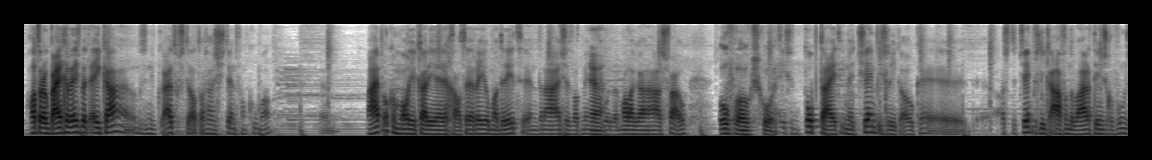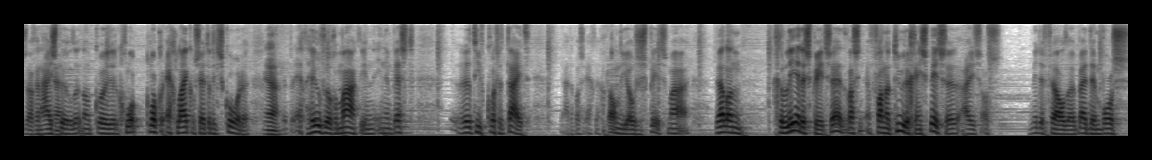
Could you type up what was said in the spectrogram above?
Had er ook bij geweest bij het EK. Dat is nu uitgesteld als assistent van Koeman. Eh, maar hij heeft ook een mooie carrière gehad. Hè? Real Madrid. En daarna is het wat minder Ja. geworden bij Malaga en HSV. Overal gescoord. Hij is een toptijd in de Champions League ook. Hè. Eh, Als de Champions League avonden waren, dinsdag of woensdag, en hij Ja. speelde, dan kon je de klok, klok echt gelijk op zetten dat hij scoorde. Ja. Hij heeft echt heel veel gemaakt in, in een best relatief korte tijd. Ja, dat was echt een grandioze spits, maar wel een geleerde spits. Hè. Het was van nature geen spits. Hè. Hij is als middenvelder bij Den Bosch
